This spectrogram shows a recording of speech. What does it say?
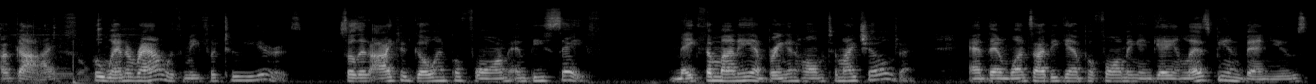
a guy who went around with me for two years so that I could go and perform and be safe, make the money and bring it home to my children. And then once I began performing in gay and lesbian venues,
